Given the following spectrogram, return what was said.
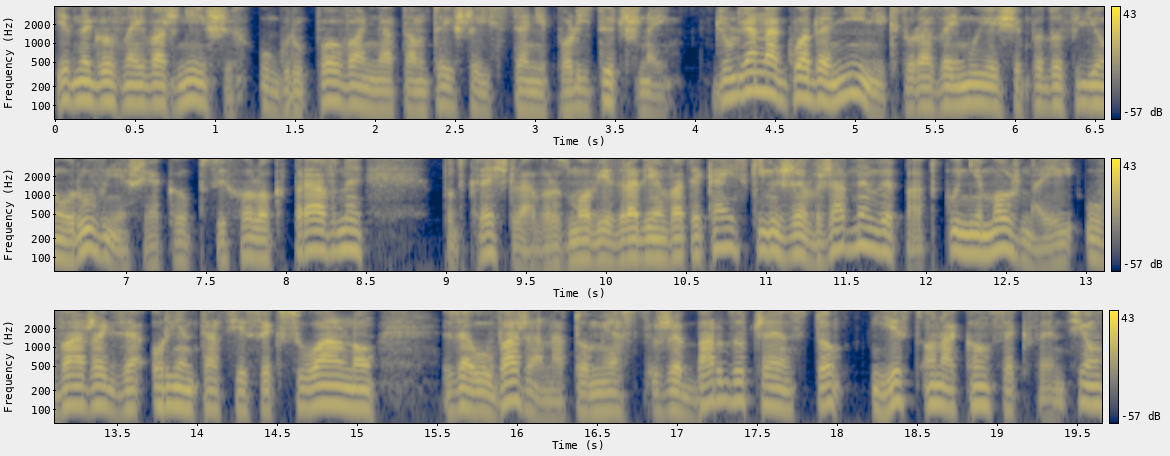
jednego z najważniejszych ugrupowań na tamtejszej scenie politycznej. Giuliana Guadagnini, która zajmuje się pedofilią również jako psycholog prawny, podkreśla w rozmowie z Radiem Watykańskim, że w żadnym wypadku nie można jej uważać za orientację seksualną. Zauważa natomiast, że bardzo często jest ona konsekwencją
